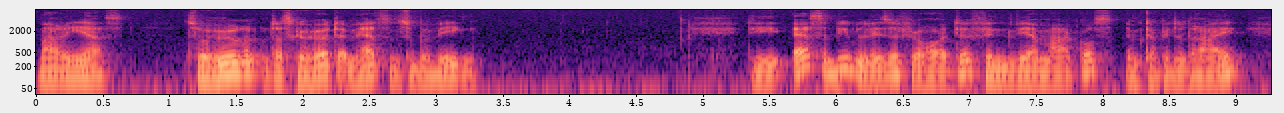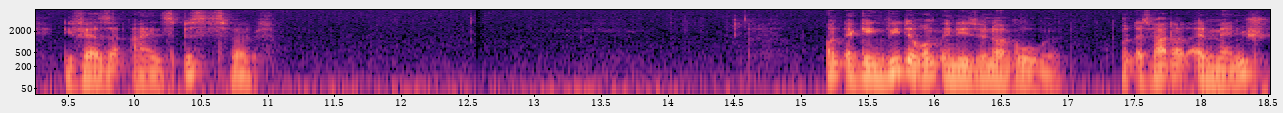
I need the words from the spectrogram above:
Marias, zu hören und das Gehörte im Herzen zu bewegen. Die erste Bibellese für heute finden wir Markus im Kapitel 3, die Verse 1 bis 12. Und er ging wiederum in die Synagoge, und es war dort ein Mensch,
